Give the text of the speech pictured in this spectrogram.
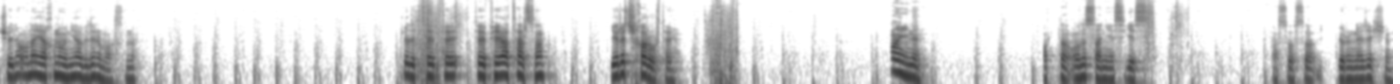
Şöyle ona yakın oynayabilirim aslında. Şöyle TP TP'ye atarsam yere çıkar ortaya. Aynen. Hatta onun saniyesi geçsin. Nasıl görünecek şimdi.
